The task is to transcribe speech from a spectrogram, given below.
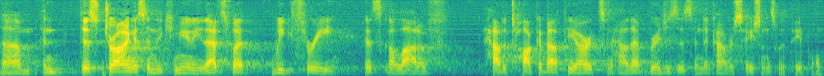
Um, and this drawing us into community, that's what week three is a lot of how to talk about the arts and how that bridges us into conversations with people.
